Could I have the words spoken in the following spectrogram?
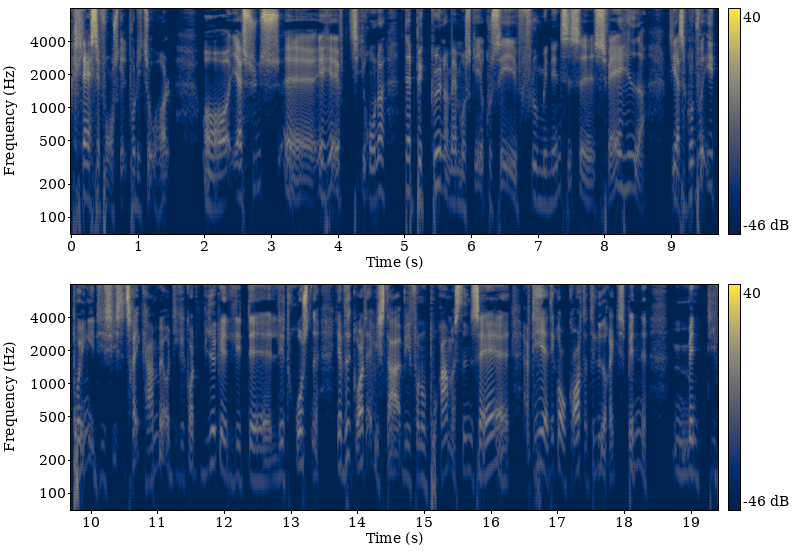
klasseforskel på de to hold. Og jeg synes, øh, her efter 10 runder, der begynder man måske at kunne se Fluminenses øh, svagheder. De har altså kun fået et point i de sidste tre kampe, og de kan godt virke lidt, øh, lidt rustne. Jeg ved godt, at vi, start, vi for nogle programmer siden sagde, at det her det går godt, og det lyder rigtig spændende. Men de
